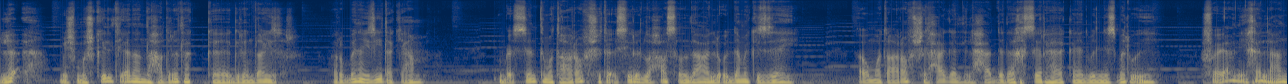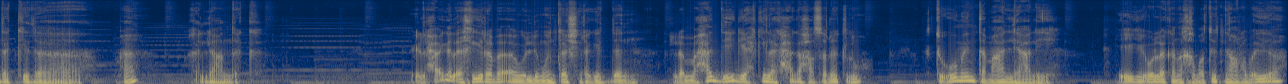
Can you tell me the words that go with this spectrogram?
لأ مش مشكلتي أنا إن حضرتك جريندايزر. ربنا يزيدك يا عم. بس أنت ما تعرفش تأثير اللي حصل ده على اللي قدامك إزاي أو ما تعرفش الحاجة اللي الحد ده خسرها كانت بالنسبة له إيه. فيعني خلي عندك كده ها؟ خلي عندك. الحاجة الأخيرة بقى واللي منتشرة جدا لما حد يجي يحكي لك حاجة حصلت له تقوم أنت معلي عليه. يجي يقول لك أنا خبطتني عربية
